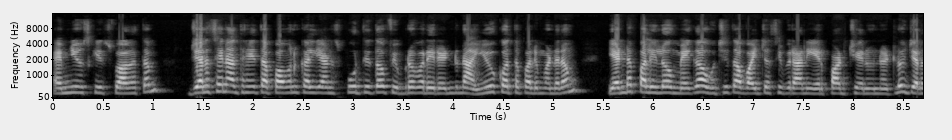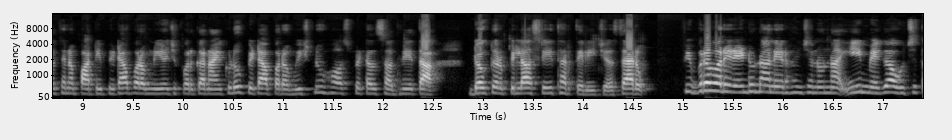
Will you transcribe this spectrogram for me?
ఎం న్యూస్కి స్వాగతం. జనసేన అధినేత పవన్ కళ్యాణ్ స్ఫూర్తితో ఫిబ్రవరి రెండున యు కొత్తపల్లి మండలం ఎండపల్లిలో మెగా ఉచిత వైద్య శిబిరాన్ని ఏర్పాటు చేయనున్నట్లు జనసేన పార్టీ పిఠాపురం నియోజకవర్గ నాయకుడు పిఠాపురం విష్ణు హాస్పిటల్స్ అధినేత డాక్టర్ పిల్లా శ్రీధర్ తెలియజేశారు. ఫిబ్రవరి రెండున నిర్వహించనున్న ఈ మెగా ఉచిత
